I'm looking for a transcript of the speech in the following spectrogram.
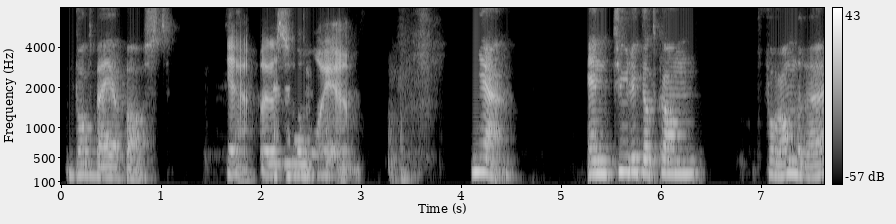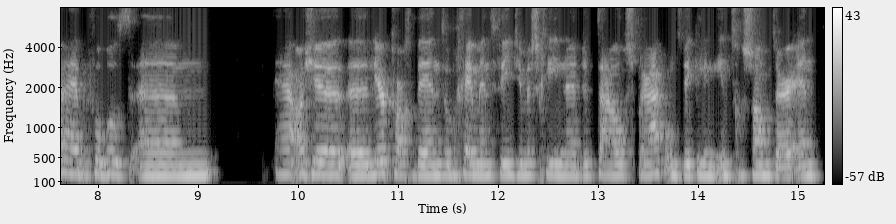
wat bij je past. Ja, oh, dat is wel mooi, ja. Ja, en natuurlijk dat kan veranderen. Hè? Bijvoorbeeld um, hè, als je uh, leerkracht bent, op een gegeven moment vind je misschien uh, de taal-spraakontwikkeling interessanter en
